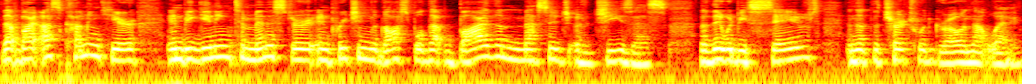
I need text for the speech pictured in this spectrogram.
that by us coming here and beginning to minister and preaching the gospel that by the message of Jesus that they would be saved and that the church would grow in that way.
